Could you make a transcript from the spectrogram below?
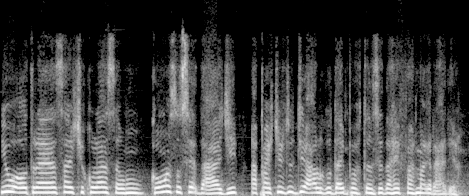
e o outro é essa articulação com a sociedade a partir do diálogo da importância da reforma agrária.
